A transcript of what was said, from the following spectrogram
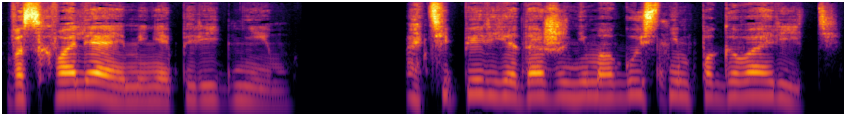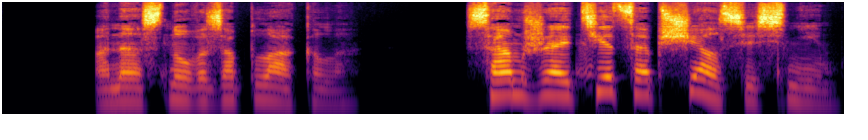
восхваляя меня перед ним. А теперь я даже не могу с ним поговорить. Она снова заплакала. Сам же отец общался с ним,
